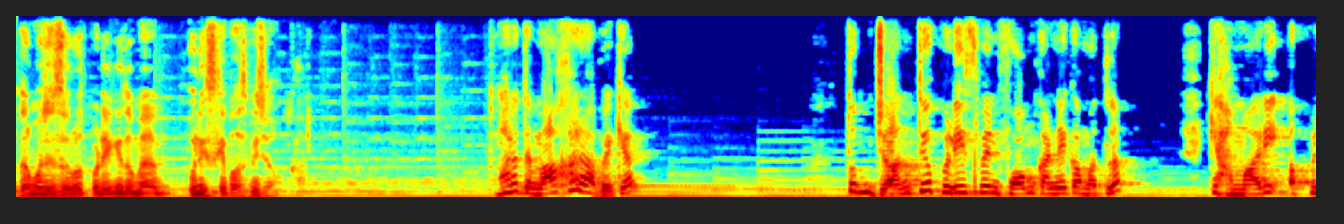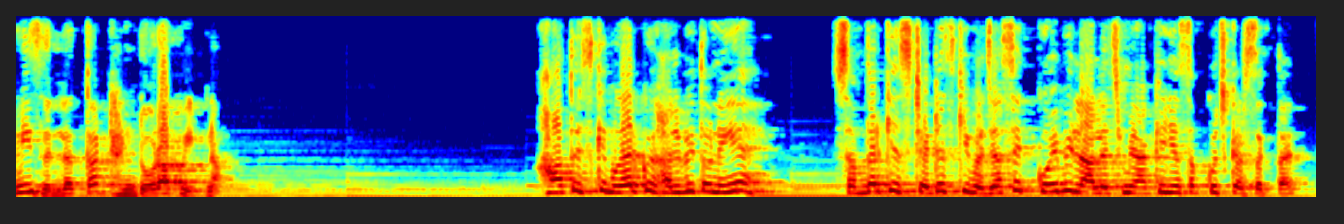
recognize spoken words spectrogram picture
अगर मुझे ज़रूरत पड़ेगी तो मैं पुलिस के पास भी जाऊँगा। तुम्हारा दिमाग खराब है क्या? तुम जानते हो पुलिस में इन्फॉर्म करने का मतलब? कि हमारी अपनी जिल्लत का ढंडोरा पीटना। हाँ तो इसके बगैर कोई हल भी तो नहीं है? सफदर के स्टेटस की वजह से कोई भी लालच में आके ये सब कुछ कर सकता है।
